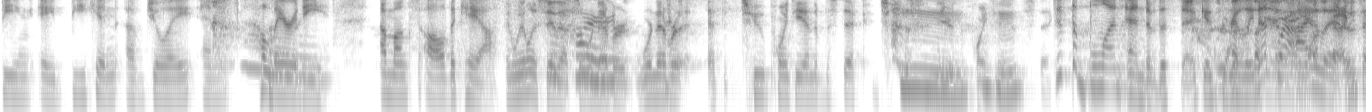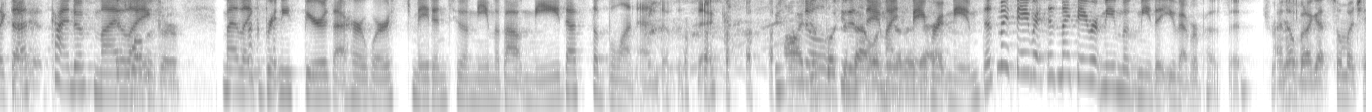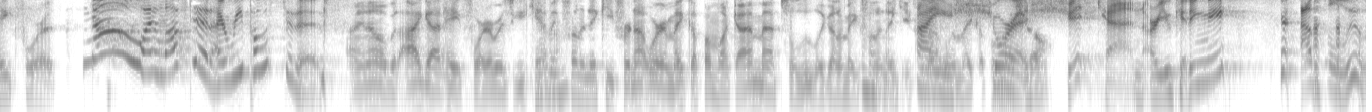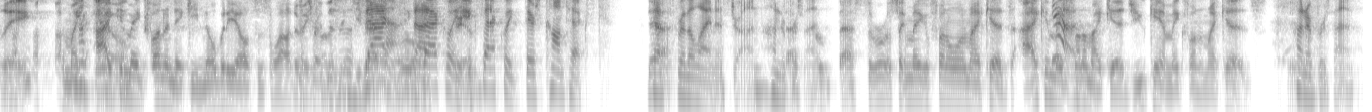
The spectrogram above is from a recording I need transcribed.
being a beacon of joy and hilarity amongst all the chaos. And we only say that so we're never we're never at the too pointy end of the stick, just mm, near the pointy mm-hmm. end of the mm-hmm. stick. Just the blunt end of the stick is really that's where I live. I that that's hit. kind of my it's like well my like Britney Spears at her worst made into a meme about me. That's the blunt end of the stick. oh, Still to this day my favorite day. meme. That's my favorite. This is my favorite meme of me that you've ever posted. Truly. I know, but I got so much hate for it. No, Oh, I loved it. I reposted it. I know, but I got hate for it. Everybody's like, you can't make fun of Nikki for not wearing makeup. I'm like, I'm absolutely going to make fun of mm-hmm. Nikki for not wearing makeup. Sure as shit can. Are you kidding me? Absolutely. I'm like, I can make fun of Nikki. Nobody else is allowed to That's make right. fun this of Nikki. That's, that's exactly, true. exactly. There's context. Yeah. That's where the line is drawn. 100%. That's the, that's the rule. It's like making fun of one of my kids. I can make yeah. fun of my kids. You can't make fun of my kids. You know? 100%.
